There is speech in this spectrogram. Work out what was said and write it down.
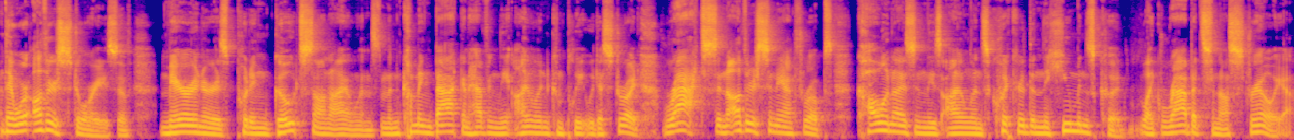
There were other stories of mariners putting goats on islands and then coming back and having the island completely destroyed. Rats and other synanthropes colonizing these islands quicker than the humans could, like rabbits in Australia.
